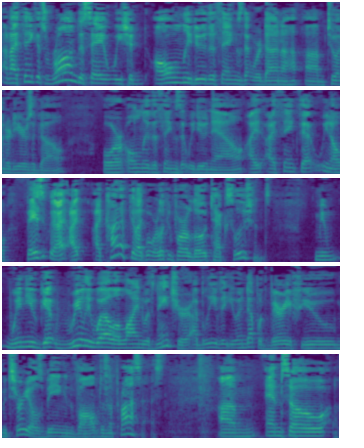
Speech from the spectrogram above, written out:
and I think it's wrong to say we should only do the things that were done, um, 200 years ago or only the things that we do now. I, I think that, you know, basically I, I, I kind of feel like what we're looking for are low tech solutions. I mean, when you get really well aligned with nature, I believe that you end up with very few materials being involved in the process. Um, and so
